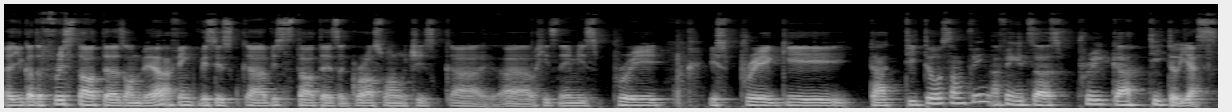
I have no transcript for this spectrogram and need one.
Uh, you got the free starters on there. I think this is uh, this starter is a grass one, which is uh, uh his name is Pre is Sprigatito or something. I think it's a Sprigatito. Yes.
